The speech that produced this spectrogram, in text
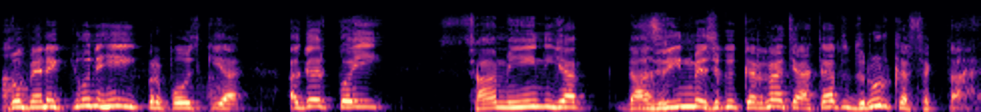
وہ میں نے کیوں نہیں پرپوز کیا؟ اگر کوئی سامعین یا ناظرین میں سے کوئی کرنا چاہتا ہے تو ضرور کر سکتا ہے۔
